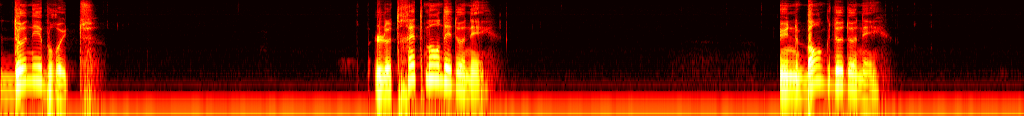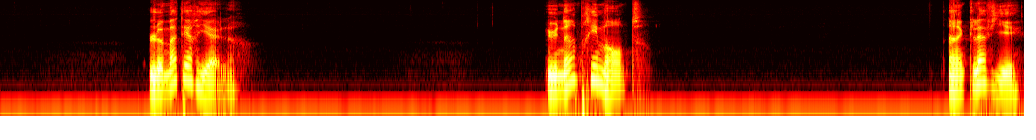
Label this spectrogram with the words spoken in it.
Données brutes. Le traitement des données. Une banque de données. Le matériel. Une imprimante. Un clavier.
